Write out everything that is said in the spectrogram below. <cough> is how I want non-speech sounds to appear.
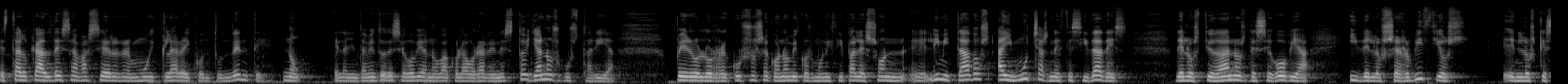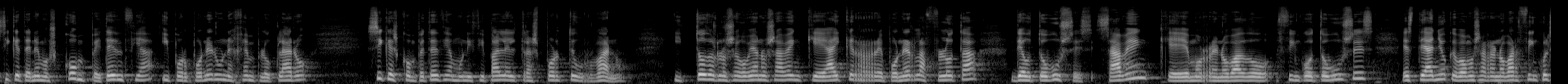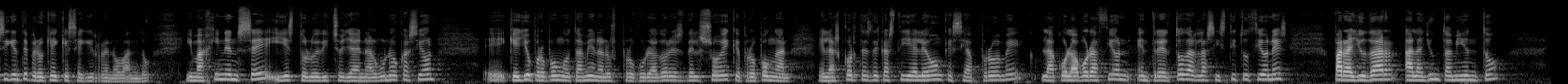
esta alcaldesa va a ser muy clara y contundente. No, el Ayuntamiento de Segovia no va a colaborar en esto, ya nos gustaría, pero los recursos económicos municipales son eh, limitados, hay muchas necesidades de los ciudadanos de Segovia y de los servicios en los que sí que tenemos competencia y por poner un ejemplo claro, sí que es competencia municipal el transporte urbano y todos los segovianos saben que hay que reponer la flota de autobuses. Saben que hemos renovado cinco autobuses este año, que vamos a renovar cinco el siguiente, pero que hay que seguir renovando. Imagínense, y esto lo he dicho ya en alguna ocasión, eh, que yo propongo también a los procuradores del PSOE que propongan en las Cortes de Castilla y León que se apruebe la colaboración entre todas las instituciones para ayudar al ayuntamiento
